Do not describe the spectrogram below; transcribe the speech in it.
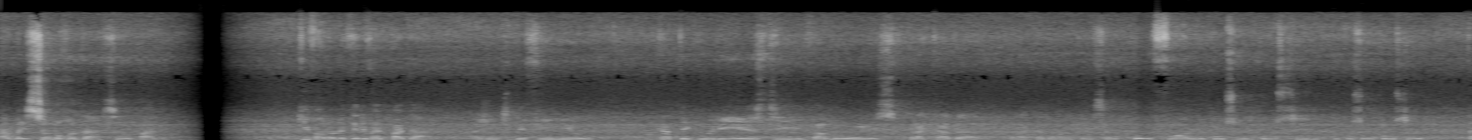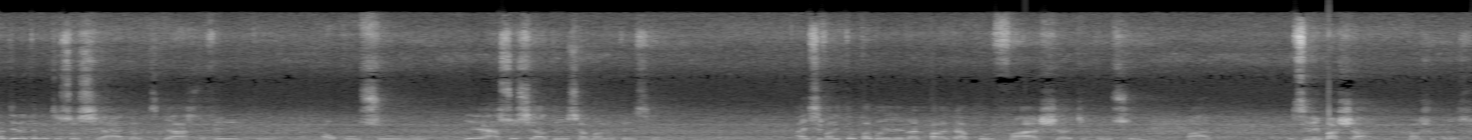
Ah, mas se eu não rodar, você não paga. Que valor é que ele vai pagar? A gente definiu categorias de valores para cada, para cada manutenção conforme o consumo de combustível. Porque o consumo de combustível está diretamente associado ao desgaste do veículo, ao consumo e é associado isso à manutenção. Aí você fala, então tá bom, ele vai pagar por faixa de consumo, paga. E se ele baixar, baixa o preço.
